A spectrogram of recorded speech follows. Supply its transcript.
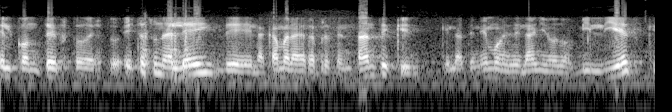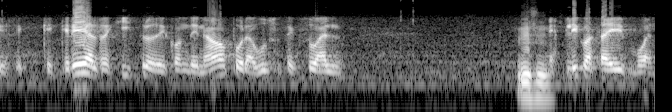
el contexto de esto. Esta es una ley de la Cámara de Representantes que, la tenemos desde el año 2010, que, se, que crea el registro de condenados por abuso sexual. ¿Me explico hasta ahí? Bueno,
